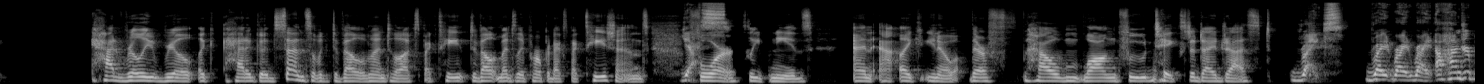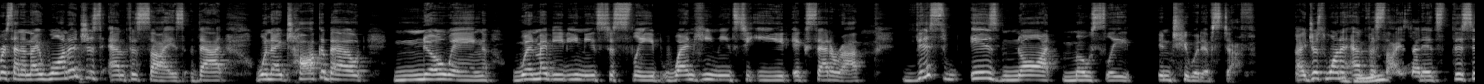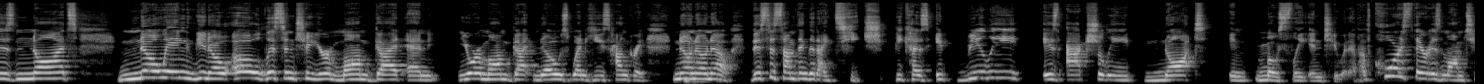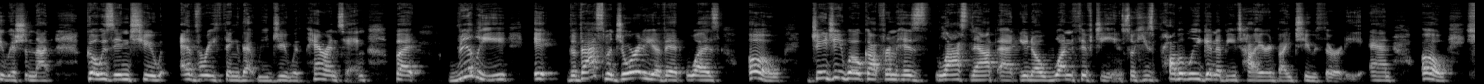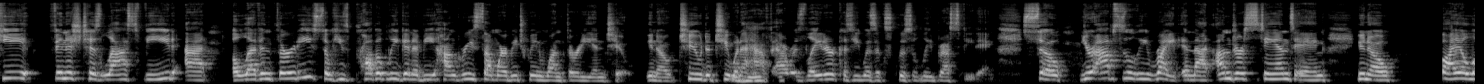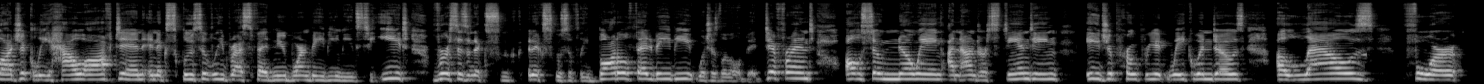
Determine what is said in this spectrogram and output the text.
had really real like had a good sense of like developmental expectation developmentally appropriate expectations yes. for sleep needs and at, like you know their how long food takes to digest right Right, right, right. A hundred percent. And I want to just emphasize that when I talk about knowing when my baby needs to sleep, when he needs to eat, etc., this is not mostly intuitive stuff. I just want to mm-hmm. emphasize that it's this is not knowing, you know, oh, listen to your mom gut and your mom gut knows when he's hungry. No, no, no. This is something that I teach because it really is actually not in mostly intuitive. Of course, there is mom tuition that goes into everything that we do with parenting, but really it the vast majority of it was oh jj woke up from his last nap at you know 1.15 so he's probably going to be tired by 2.30 and oh he finished his last feed at 11.30 so he's probably going to be hungry somewhere between 1.30 and 2 you know two to two and a mm-hmm. half hours later because he was exclusively breastfeeding so you're absolutely right in that understanding you know biologically how often an exclusively breastfed newborn baby needs to eat versus an, ex- an exclusively bottle fed baby, which is a little bit different. Also, knowing and understanding age appropriate wake windows allows for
